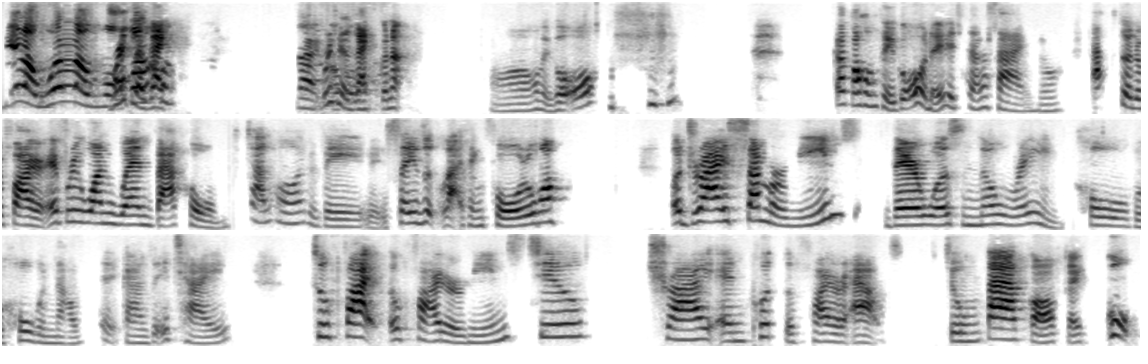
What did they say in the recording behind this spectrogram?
biết là wood là gỗ Brick là gạch, Gạch, brick là gạch con ạ. Ờ, không phải gỗ. Các con không thấy gỗ ở đấy chắc chắn là xài đúng không? After the fire, everyone went back home. Chắn thôi, phải về để xây dựng lại thành phố đúng không? A dry summer means there was no rain. Khô vừa khô vừa nóng để càng dễ cháy. To fight a fire means to try and put the fire out. Chúng ta có cái cụm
